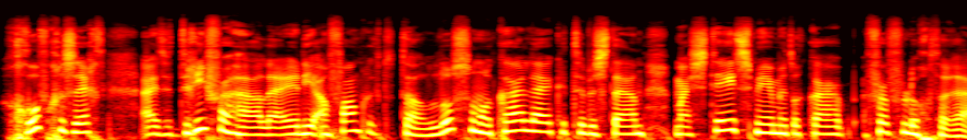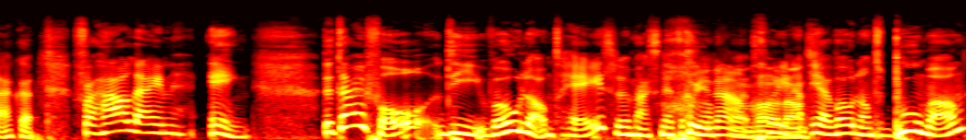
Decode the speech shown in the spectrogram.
grof gezegd uit drie verhaallijnen. die aanvankelijk totaal los van elkaar lijken te bestaan. maar steeds meer met elkaar vervlochten raken. Verhaallijn 1. De duivel, die Woland heet. We maakten net een grap, naam, Woland. Ja, Woland Boeman.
